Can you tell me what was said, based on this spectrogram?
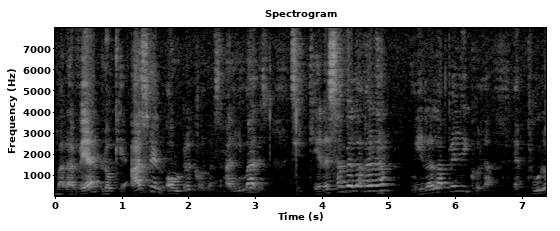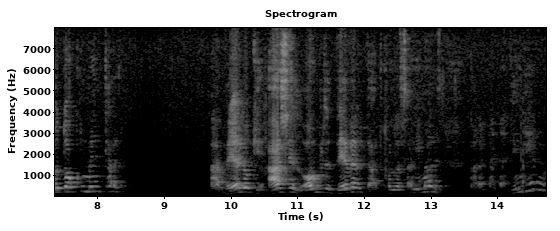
para ver lo que hace el hombre con los animales. Si quieres saber la verdad, mira la película, es puro documental. A ver lo que hace el hombre de verdad con los animales para ganar dinero.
